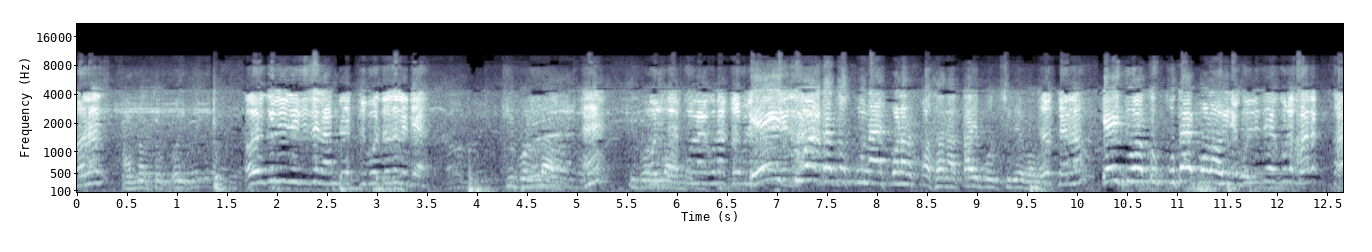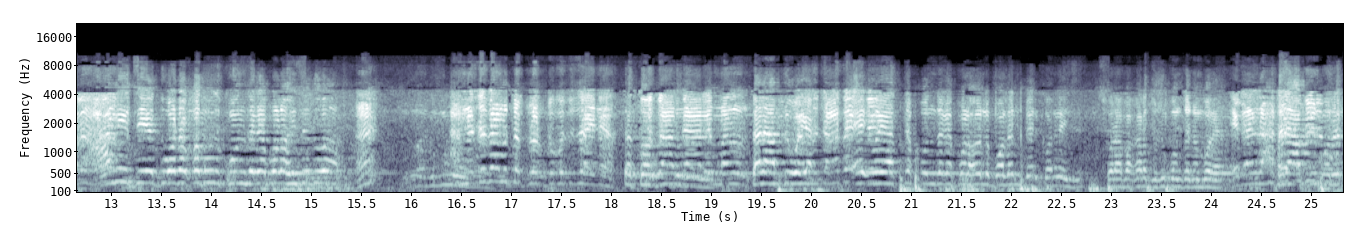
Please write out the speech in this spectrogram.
বলেন। ওইগুলি লিখেছেন আপনি কি বলতেছেন এটা? কি বললাম? হ্যাঁ? এই দোয়াটা তো কোনায় পড়ার কথা না তাই বলছি রে বাবা কেন এই দোয়া তো কোথায় পড়া হয়েছে আমি যে দোয়াটা কথা বলছি কোন জায়গায় পড়া হয়েছে দোয়া হ্যাঁ তাহলে আপনি ওই জানাতে এই ওই একটা কোন জায়গায় পড়া হলে বলেন বের করেন এই যে সোরা বাকারা দুশো পঞ্চাশ নম্বরে আপনি বলেন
